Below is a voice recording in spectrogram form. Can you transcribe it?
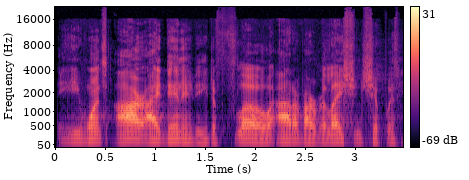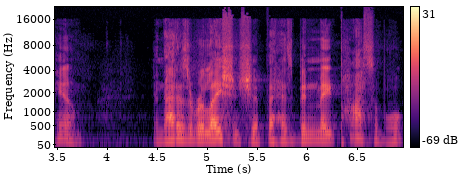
He wants our identity to flow out of our relationship with Him. And that is a relationship that has been made possible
